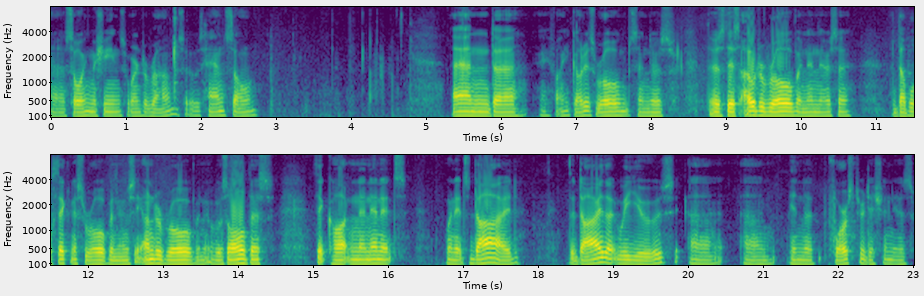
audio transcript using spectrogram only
uh, sewing machines weren't around, so it was hand sewn. And uh, he got his robes, and there's there's this outer robe, and then there's a double thickness robe, and there's the under robe, and it was all this thick cotton. And then it's when it's dyed, the dye that we use uh, um, in the forest tradition is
